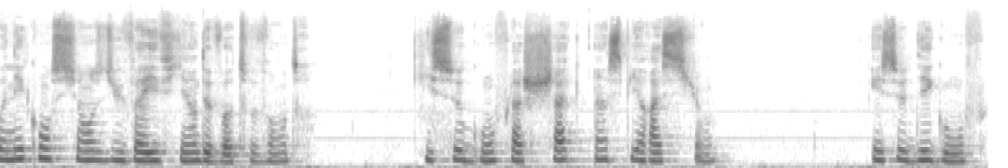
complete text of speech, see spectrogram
Prenez conscience du va-et-vient de votre ventre qui se gonfle à chaque inspiration et se dégonfle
